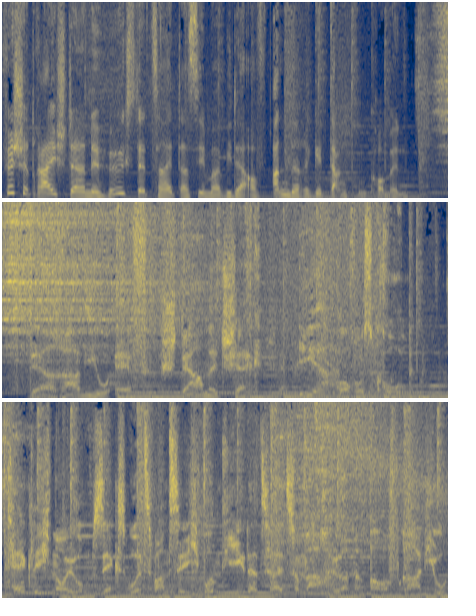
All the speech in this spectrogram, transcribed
Fische drei Sterne, höchste Zeit, dass Sie mal wieder auf andere Gedanken kommen. Der Radio F Sternecheck. Ihr Horoskop. Täglich neu um 6.20 Uhr und jederzeit zum Nachhören auf Radio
